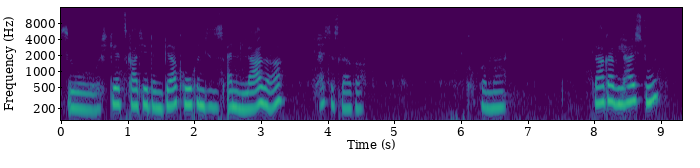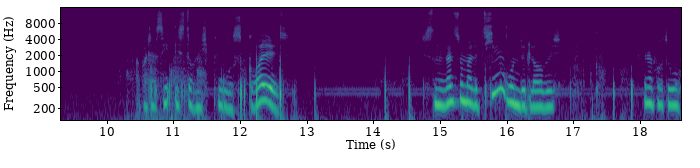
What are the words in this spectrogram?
So, ich gehe jetzt gerade hier den Berg hoch in dieses eine Lager. Wie heißt das Lager? Ich gucke mal. Lager, wie heißt du? Aber das hier ist doch nicht pures Gold. Das ist eine ganz normale Teamrunde, glaube ich. Bin einfach doof.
